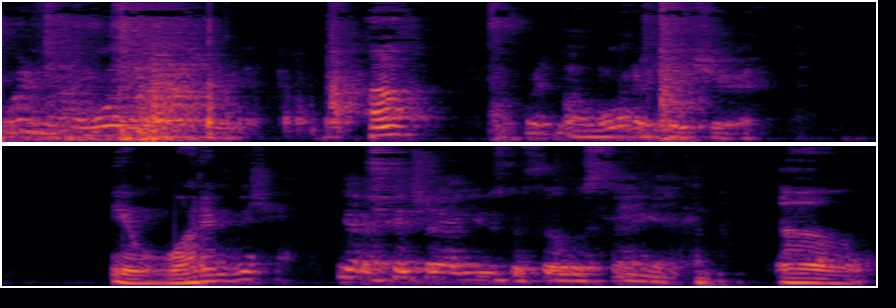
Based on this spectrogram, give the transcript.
Where's my water? Huh? Where's my water picture? Your water picture? Yeah, the picture I used to fill this thing in. Oh,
